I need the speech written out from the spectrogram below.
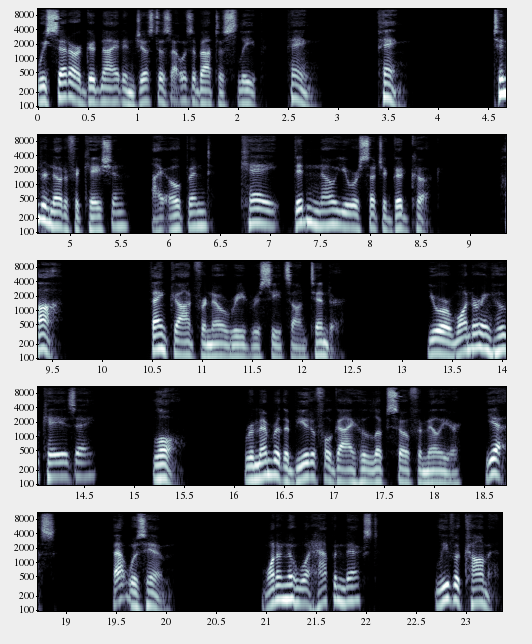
We said our goodnight, and just as I was about to sleep, ping. Ping. Tinder notification, I opened, K, didn't know you were such a good cook. Ha. Huh. Thank God for no read receipts on Tinder. You are wondering who K is, eh? Lol. Remember the beautiful guy who looked so familiar? Yes. That was him. Want to know what happened next? Leave a comment.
